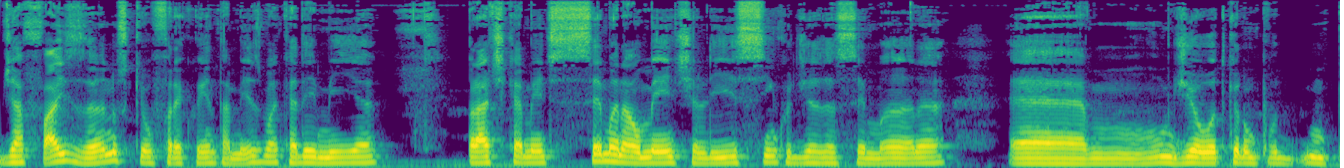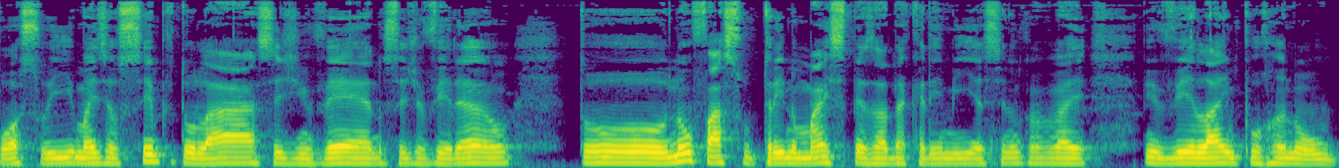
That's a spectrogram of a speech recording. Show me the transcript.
já faz anos que eu frequento a mesma academia, praticamente semanalmente ali, cinco dias da semana. É, um dia ou outro que eu não, não posso ir, mas eu sempre estou lá, seja inverno, seja verão. Tô, não faço o treino mais pesado na academia, você nunca vai me ver lá empurrando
